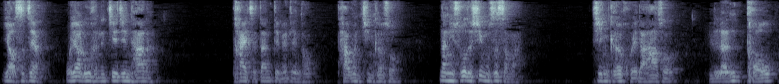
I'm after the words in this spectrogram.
要是这样，我要如何能接近他呢？太子丹点了点头，他问荆轲说：“那你说的信物是什么？”荆轲回答他说：“人头。”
